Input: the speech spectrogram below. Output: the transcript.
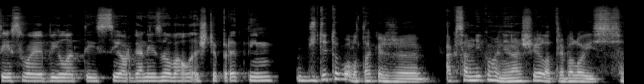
tie svoje výlety si organizoval ešte predtým? Vždy to bolo také, že ak som nikoho nenašiel a trebalo ísť e,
